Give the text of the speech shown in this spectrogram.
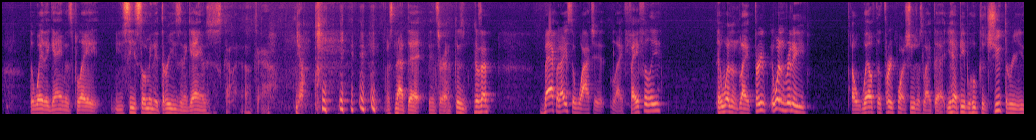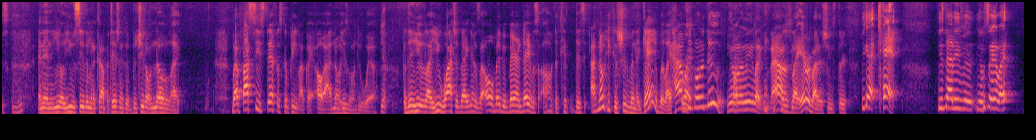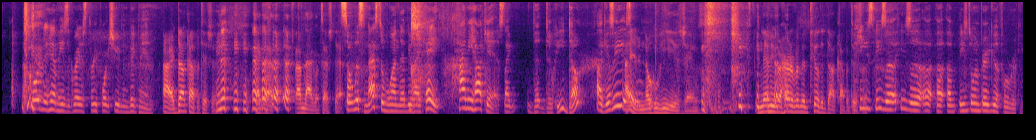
the way the game is played, you see so many threes in the game. It's just kind of like, okay. Yeah. It's not that interesting because because I back when I used to watch it like faithfully, it wasn't like three. It wasn't really a wealth of three point shooters like that. You had people who could shoot 3s mm-hmm. and then you know you see them in a competition, but you don't know like. But if I see Steph is competing, like, okay, oh, I know he's gonna do well. Yep. But then you like you watch it back then, it's like, oh, maybe Baron Davis. Oh, the kid, this, I know he can shoot him in the game, but like, how is he gonna do? You know what I mean? Like now it's like everybody shoots three. You got Cat. He's not even. You know what I'm saying? Like, According to him, he's the greatest three point shooting big man. all right, dunk competition. I got. I'm not gonna touch that. So listen, that's the one that'd be like, hey, Jaime Jaquez, like, do, do he dunk? Like, is he? I Is didn't even know who he is, James. Never even heard of him until the dunk competition. he's he's a he's a, a, a, he's doing very good for a rookie.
